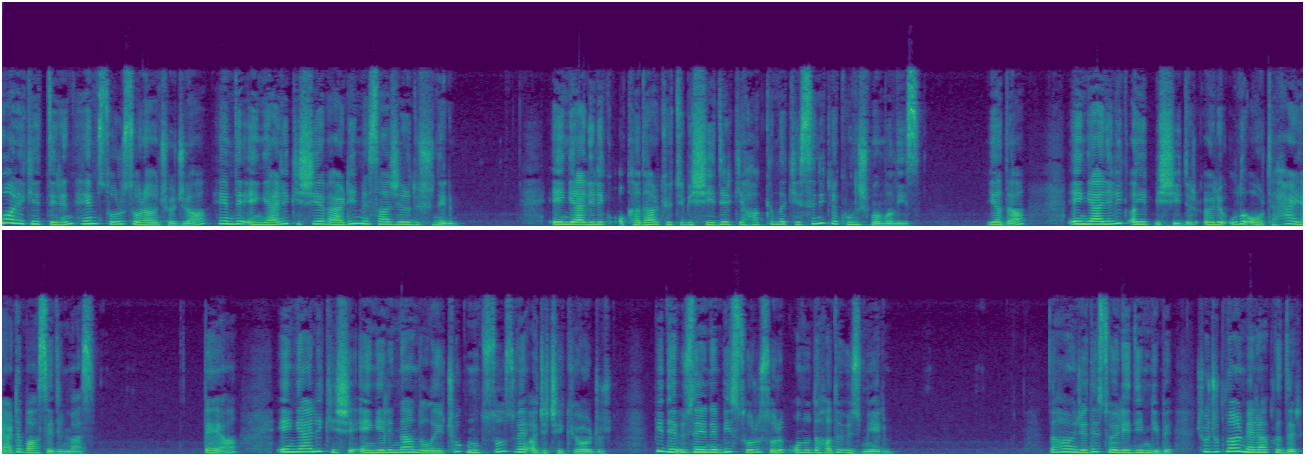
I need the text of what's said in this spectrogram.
Bu hareketlerin hem soru soran çocuğa hem de engelli kişiye verdiği mesajları düşünelim. Engellilik o kadar kötü bir şeydir ki hakkında kesinlikle konuşmamalıyız. Ya da engellilik ayıp bir şeydir. Öyle ulu orta her yerde bahsedilmez. Veya engelli kişi engelinden dolayı çok mutsuz ve acı çekiyordur. Bir de üzerine bir soru sorup onu daha da üzmeyelim. Daha önce de söylediğim gibi çocuklar meraklıdır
